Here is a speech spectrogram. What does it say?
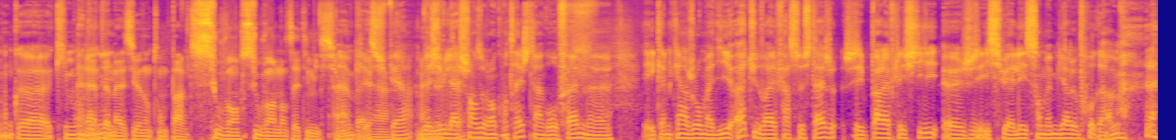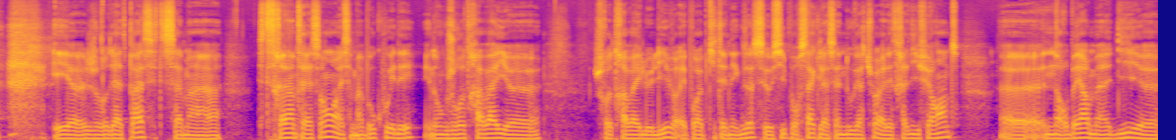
donc euh, qui m'ont Alain donné. Damasio, dont on parle souvent, souvent dans cette émission. Ah bah, a super. Bah, j'ai eu la chance de le rencontrer, j'étais un gros fan euh, et quelqu'un un jour m'a dit "Ah, tu devrais aller faire ce stage." J'ai pas réfléchi, euh, j'y suis allé sans même lire le programme. et euh, je regrette pas, c'était ça m'a c'était très intéressant et ça m'a beaucoup aidé et donc je retravaille euh, je retravaille le livre et pour la petite anecdote, c'est aussi pour ça que la scène d'ouverture elle est très différente. Euh, Norbert m'a dit euh,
